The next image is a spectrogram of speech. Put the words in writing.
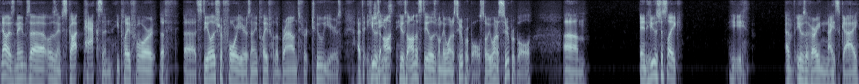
no, his name's uh what was his name? Scott Paxson. He played for the uh, Steelers for four years, and he played for the Browns for two years. I think he was Jeez. on he was on the Steelers when they won a Super Bowl, so he won a Super Bowl. Um, and he was just like he a- he was a very nice guy,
